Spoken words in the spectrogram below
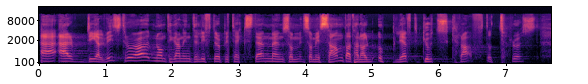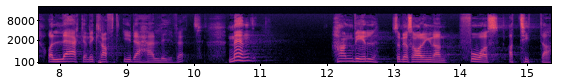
är delvis, tror jag, någonting han inte lyfter upp i texten, men som, som är sant, att han har upplevt Guds kraft och tröst och läkande kraft i det här livet. Men han vill, som jag sa innan, få oss att titta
